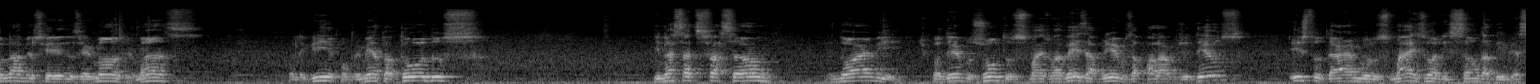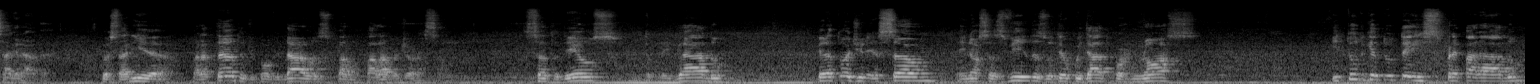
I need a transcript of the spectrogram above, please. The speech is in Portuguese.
Olá, meus queridos irmãos e irmãs. Com alegria, cumprimento a todos. E na satisfação enorme de podermos juntos, mais uma vez, abrirmos a palavra de Deus e estudarmos mais uma lição da Bíblia Sagrada. Gostaria, para tanto, de convidá-los para uma palavra de oração. Santo Deus, muito obrigado pela tua direção em nossas vidas, o teu cuidado por nós e tudo que tu tens preparado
